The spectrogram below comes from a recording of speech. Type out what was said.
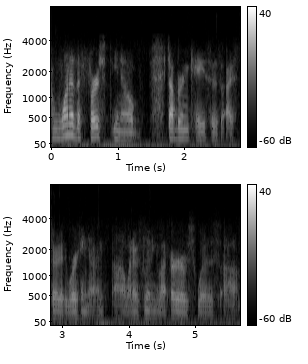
one of the first, you know, stubborn cases I started working on uh, when I was learning about herbs was um,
